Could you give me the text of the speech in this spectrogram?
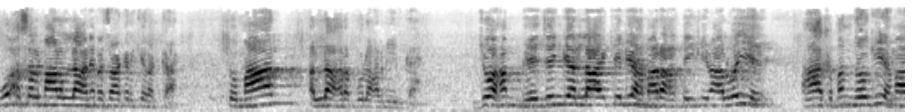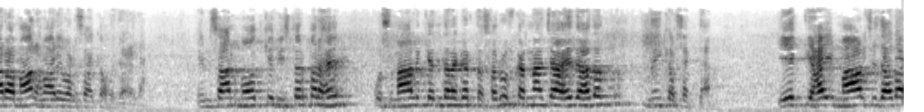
وہ اصل مال اللہ نے بچا کر کے رکھا۔ ہے تو مال اللہ رب العالمین کا ہے۔ جو ہم بھیجیں گے اللہ کے لیے، ہمارا حقیقی مال وہی ہے۔ آنکھ بند ہوگی، ہمارا مال ہمارے ورثہ کا ہو جائے گا۔ انسان موت کے بستر پر ہے، اس مال کے اندر اگر تصرف کرنا چاہے زیادہ تو نہیں کر سکتا۔ ایک تہائی مال سے زیادہ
